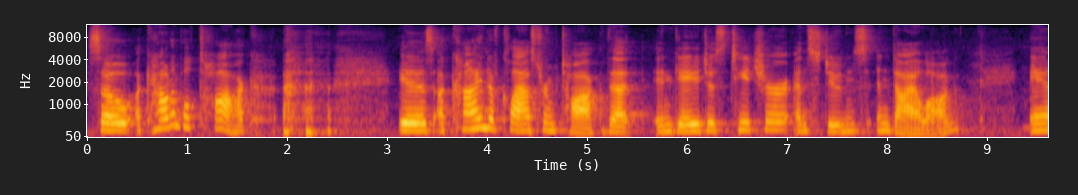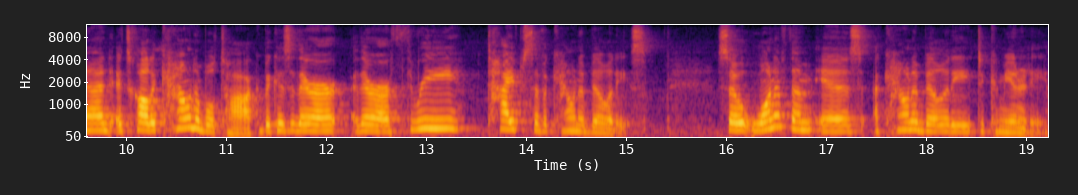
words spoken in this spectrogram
So accountable talk is a kind of classroom talk that engages teacher and students in dialogue. And it's called accountable talk because there are, there are three types of accountabilities. So one of them is accountability to community.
